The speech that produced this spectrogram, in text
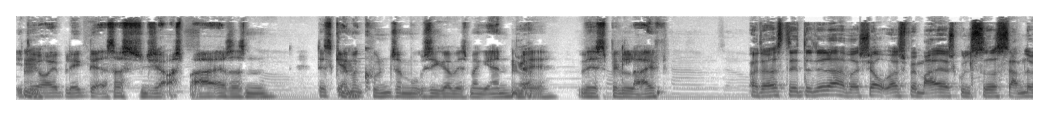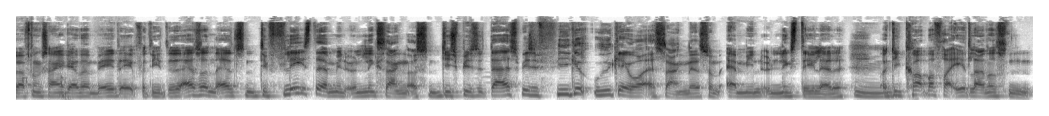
i det Mm. øjeblik der, så synes jeg også bare, altså sådan, det skal mm. man kunne som musiker, hvis man gerne Ja. vil, vil spille live. Og det er også det, det, det, der har været sjovt også for mig, at jeg skulle sidde og samle, hvad for nogle sange jeg gerne vil med i dag, fordi det er sådan, at sådan, de fleste af mine yndlingssange, og sådan, de speci- der er specifikke udgaver af sangene, som er min yndlingsdel af det, mm. og de kommer fra et eller andet sådan,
